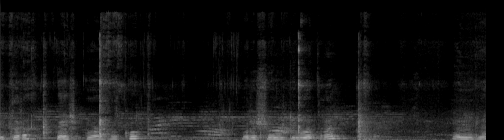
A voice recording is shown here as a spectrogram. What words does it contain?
ಈ ಥರ ಪೇಸ್ಟ್ ಮಾಡಬೇಕು. ಬರೀ ಶುಂಠಿ ಮಾತ್ರ. ಒಂದು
